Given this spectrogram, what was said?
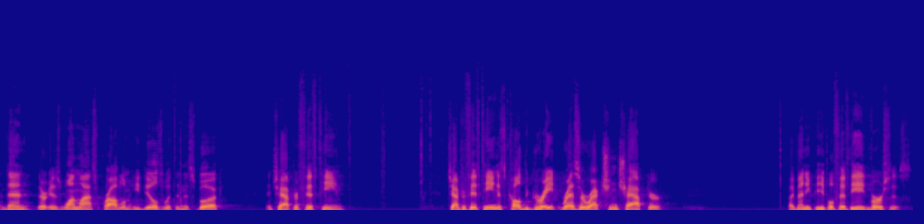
And then there is one last problem he deals with in this book. In chapter 15, Chapter 15 is called the Great Resurrection Chapter. By many people, 58 verses.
